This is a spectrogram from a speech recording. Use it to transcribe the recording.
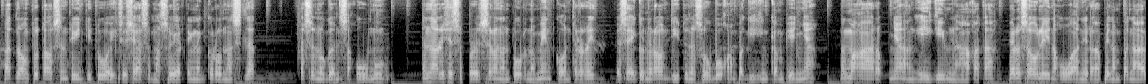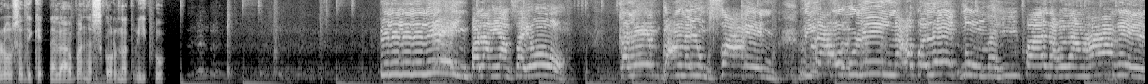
At noong 2022 ay isa siya sa maswerteng nagkaroon ng slot kasunugan sa Kumu. Nanalo siya sa first round ng tournament kontra Red. Sa second round dito nasubok ang pagiging kampiyon niya nang makaharap niya ang A-game na Akata. Pero sa uli nakuha ni Rapi ng panalo sa dikit na laban na score na 3-2. Tililililing pa lang yan sa'yo! Kalembang na yung sa'kin! Di na ako muling nakabalik nung nahipan ako ng hangin!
